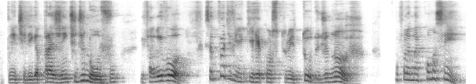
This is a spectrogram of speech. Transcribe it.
o cliente liga para a gente de novo e fala: Ivo, você pode vir aqui reconstruir tudo de novo? Eu falei: Mas como assim?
